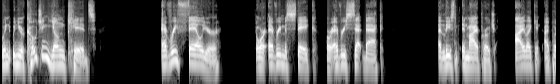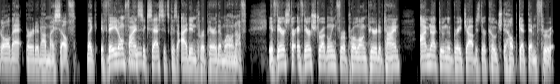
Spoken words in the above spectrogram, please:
when when you're coaching young kids, every failure or every mistake or every setback, at least in my approach, I like it. I put all that burden on myself. Like if they don't find Mhm. success, it's because I didn't prepare them well enough. If they're start, if they're struggling for a prolonged period of time, I'm not doing a great job as their coach to help get them through it.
